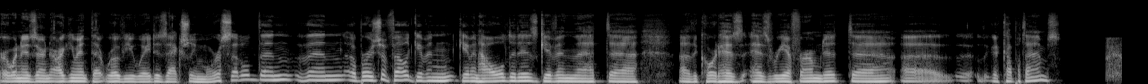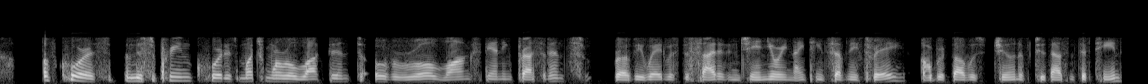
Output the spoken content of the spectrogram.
Erwin, is there an argument that Roe v. Wade is actually more settled than than Obergefell, given given how old it is, given that uh, uh, the court has has reaffirmed it uh, uh, a couple times? Of course, and the Supreme Court is much more reluctant to overrule long-standing precedents. Roe v. Wade was decided in January 1973. Obergefell was June of 2015.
